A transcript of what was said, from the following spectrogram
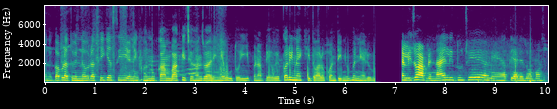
અને કપડાં ધોઈને નવરા થઈ ગયા છીએ અને ઘરનું કામ બાકી છે. હંજવારીને એવું તો એ પણ આપણે હવે કરી નાખીએ. તો હાલો કન્ટિન્યુ બન્યા રહ્યું ફાઇનલી જો આપણે નાહી લીધું છે અને અત્યારે જો મસ્ત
